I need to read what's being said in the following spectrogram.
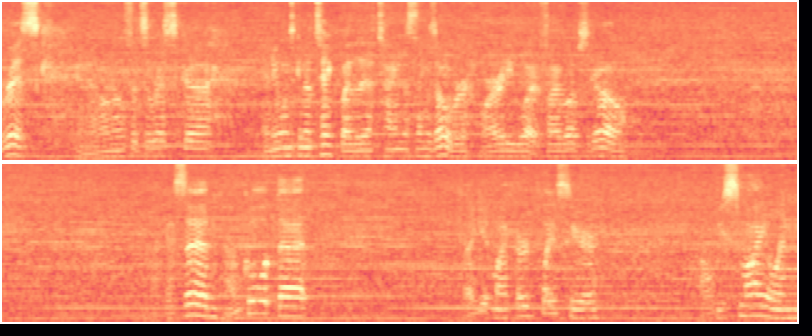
A risk, and I don't know if it's a risk uh, anyone's gonna take by the time this thing's over. We're already what five laps ago? Like I said, I'm cool with that. If I get my third place here, I'll be smiling.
